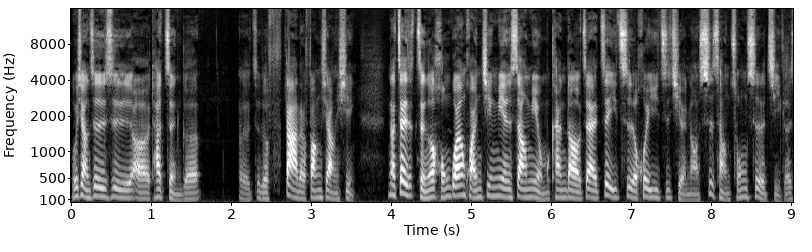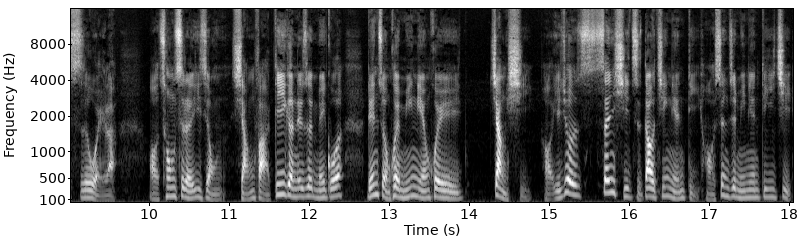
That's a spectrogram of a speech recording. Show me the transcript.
我想这是呃，它整个呃这个大的方向性。那在整个宏观环境面上面，我们看到在这一次的会议之前呢，市场充斥了几个思维了，哦，充斥了一种想法。第一个呢，就是美国联准会明年会降息，好，也就是升息只到今年底，哈，甚至明年第一季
